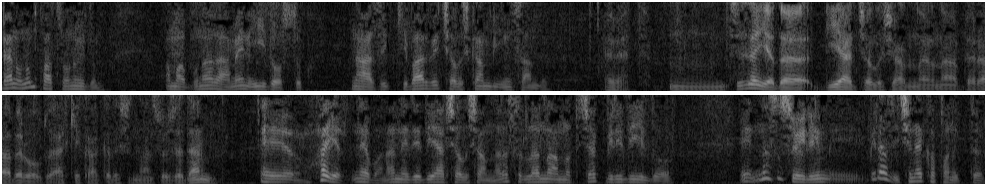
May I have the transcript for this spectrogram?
ben onun patronuydum. Ama buna rağmen iyi dostluk. Nazik, kibar ve çalışkan bir insandı. Evet. Hmm, size ya da diğer çalışanlarına beraber olduğu erkek arkadaşından söz eder miydi? Ee, hayır ne bana ne de diğer çalışanlara sırlarını anlatacak biri değildi o. Ee, nasıl söyleyeyim ee, biraz içine kapanıktı.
